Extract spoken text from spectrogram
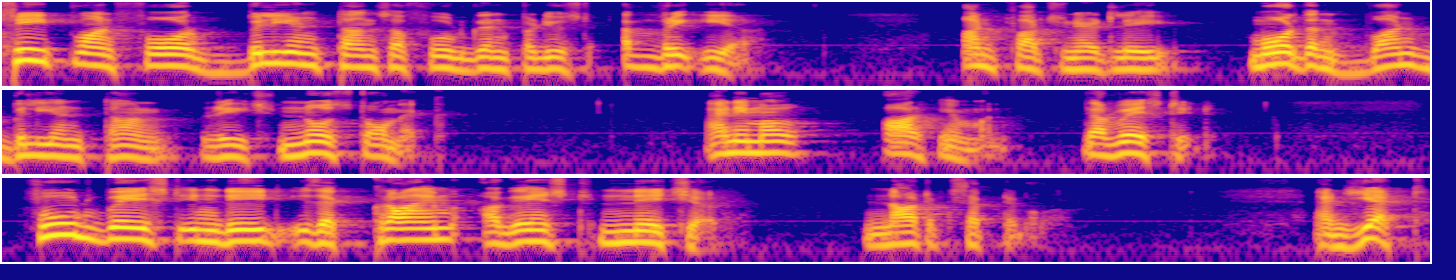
3.4 billion tons of food grain produced every year. Unfortunately, more than 1 billion ton reach no stomach. Animal or human, they are wasted. Food waste indeed is a crime against nature, not acceptable. And yet,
